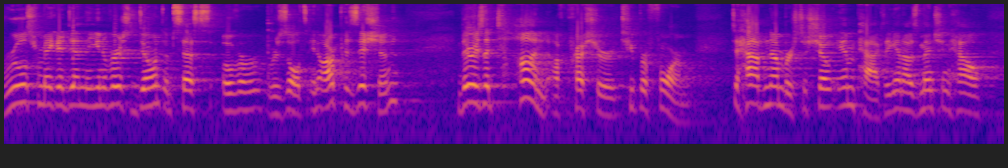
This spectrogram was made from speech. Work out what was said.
Rules for making a dent in the universe don't obsess over results. In our position, there is a ton of pressure to perform, to have numbers, to show impact. Again, I was mentioning how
